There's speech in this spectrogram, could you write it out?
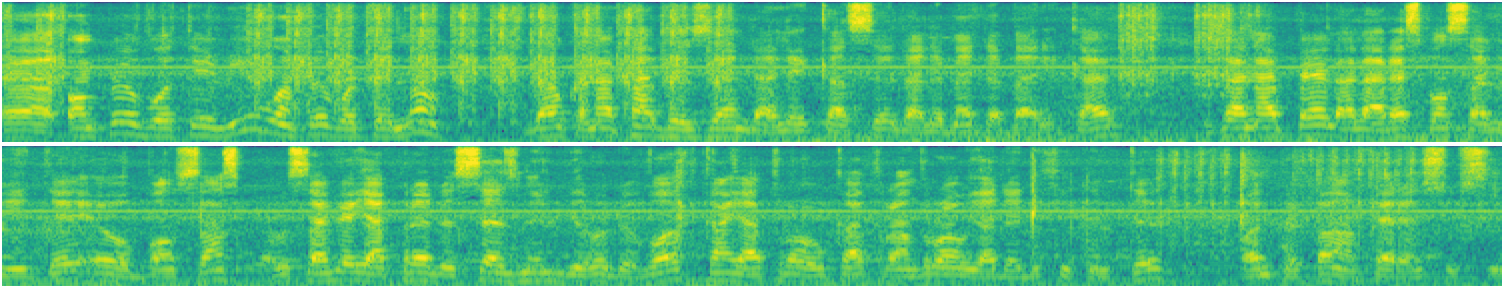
euh, on peut voter oui ou on peut voter non. Donc on n'a pas besoin d'aller casser, d'aller mettre des barricades. J'en appelle à la responsabilité et au bon sens. Vous savez, il y a près de 16 000 bureaux de vote. Quand il y a trois ou quatre endroits où il y a des difficultés, on ne peut pas en faire un souci.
